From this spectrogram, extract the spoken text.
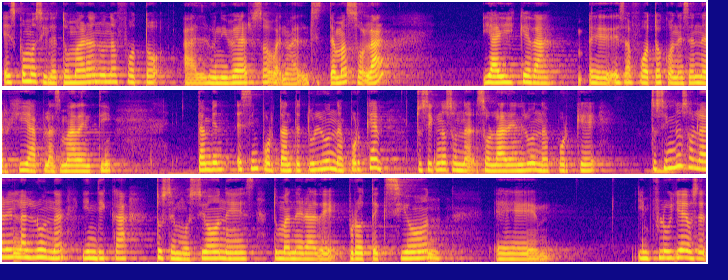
es como si le tomaran una foto al universo, bueno, al sistema solar, y ahí queda eh, esa foto con esa energía plasmada en ti. También es importante tu luna. ¿Por qué? Tu signo solar en luna, porque tu signo solar en la luna indica tus emociones, tu manera de protección. Eh, influye, o sea,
